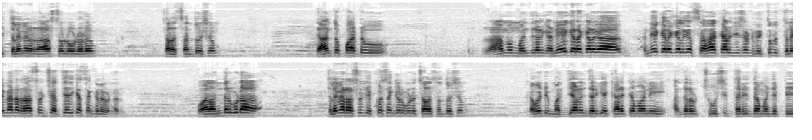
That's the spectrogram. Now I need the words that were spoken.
ఈ తెలంగాణ రాష్ట్రంలో ఉండడం చాలా సంతోషం. దాంతోపాటు రామ మందిరానికి అనేక రకాలుగా అనేక రకాలుగా సహకారం చేసిన వ్యక్తులు తెలంగాణ రాష్ట్రం నుంచి అత్యధిక సంఖ్యలో ఉన్నారు. వాళ్ళందరూ కూడా తెలంగాణ రాష్ట్రం నుంచి ఎక్కువ సంఖ్యలో కూడా చాలా సంతోషం. కాబట్టి మధ్యాహ్నం జరిగే కార్యక్రమాన్ని అందరం చూసి తరిద్దామని చెప్పి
